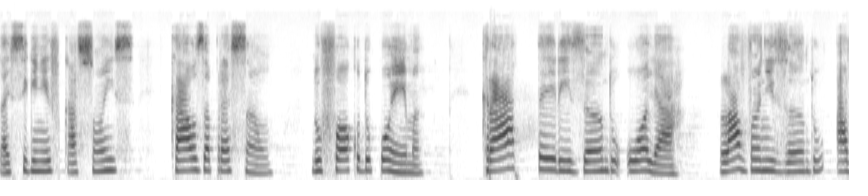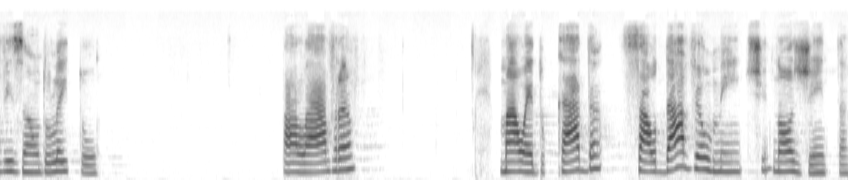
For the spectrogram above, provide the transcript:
das significações, causa pressão no foco do poema, craterizando o olhar, lavanizando a visão do leitor palavra mal educada, saudavelmente nojenta.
